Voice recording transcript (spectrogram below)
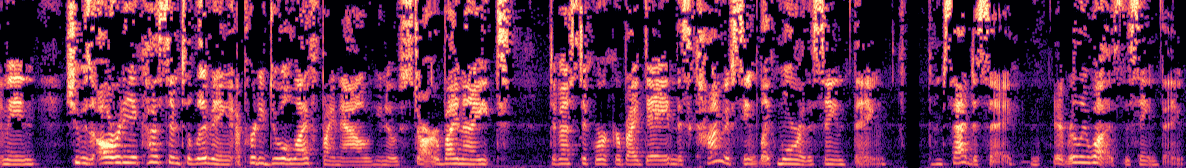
I mean, she was already accustomed to living a pretty dual life by now, you know, star by night, domestic worker by day, and this kind of seemed like more of the same thing. I'm sad to say, it really was the same thing.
